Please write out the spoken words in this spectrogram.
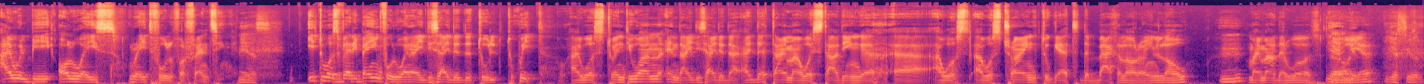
I will be always grateful for fencing. Yes. It was very painful when I decided to to quit. I was 21 and I decided that at that time I was studying. Uh, uh, I was I was trying to get the baccalaureate in law. My mother was a you- lawyer. yes, you.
